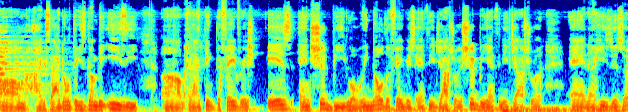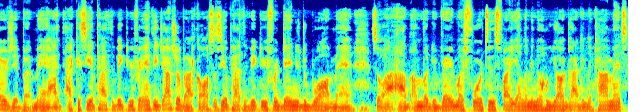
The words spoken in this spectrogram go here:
Um, like I said, I don't think it's gonna be easy. Um, and I think the favorite is and should be. Well, we know the favorite is Anthony Joshua. It should be Anthony Joshua, and uh, he deserves it. But man, I, I can see a path of victory for Anthony Joshua, but I can also see a path of victory for Daniel Dubois, man. So I, I'm looking very much forward to this fight. Y'all let me know who y'all got in the comments,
